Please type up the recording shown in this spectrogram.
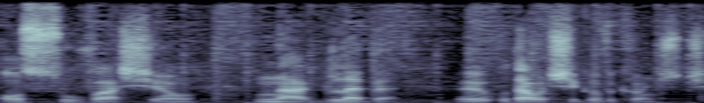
osuwa się na glebę. Y, Udało ci się go wykończyć.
